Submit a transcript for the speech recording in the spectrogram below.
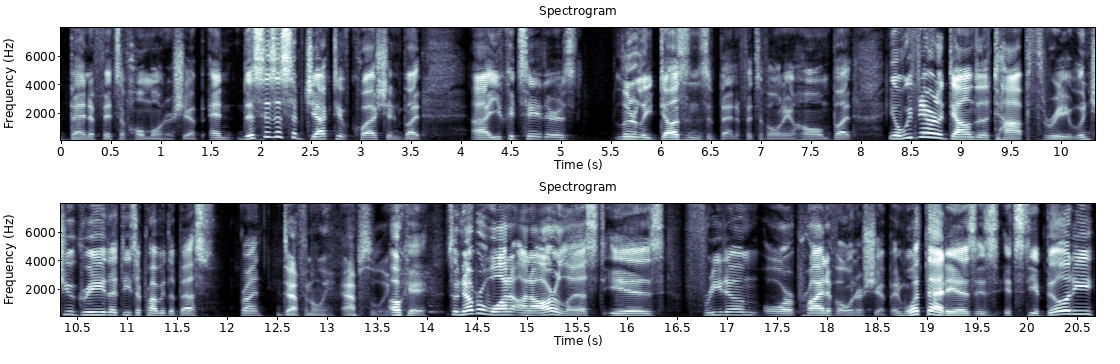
benefits of home ownership? And this is a subjective question, but uh, you could say there's literally dozens of benefits of owning a home. But you know, we've narrowed it down to the top three. Wouldn't you agree that these are probably the best, Brian? Definitely, absolutely. Okay, so number one on our list is freedom or pride of ownership, and what that is is it's the ability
